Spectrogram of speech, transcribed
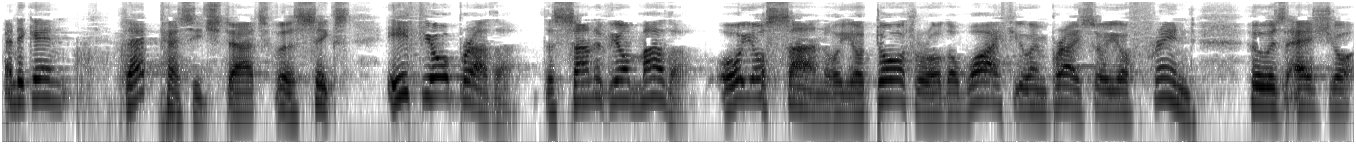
And again, that passage starts verse 6 If your brother, the son of your mother, or your son, or your daughter, or the wife you embrace, or your friend who is as your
